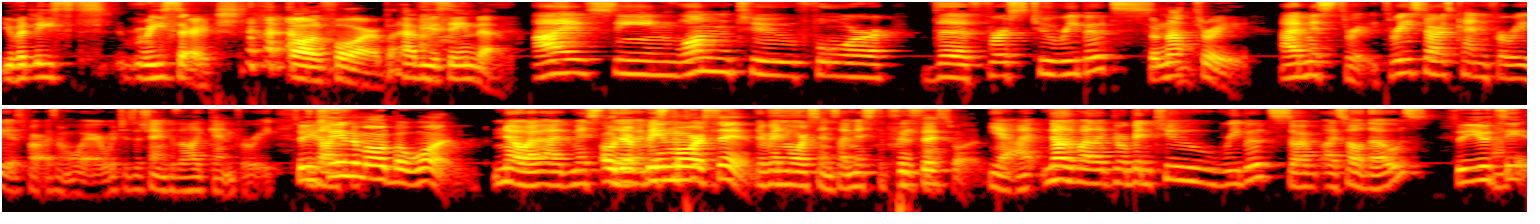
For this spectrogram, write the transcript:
you've at least researched all four, but have you seen them? I've seen one, two, four, the first two reboots. So not uh, three. I missed three. Three stars Ken Foree, as far as I'm aware, which is a shame because I like Ken Foree. So you've seen them all but one. No, I, I missed. Oh, the, there've been the more pre- since. There have been more since. I missed the prequel. Since this one. Yeah, I no, well, like there have been two reboots, so I, I saw those. So you'd see.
